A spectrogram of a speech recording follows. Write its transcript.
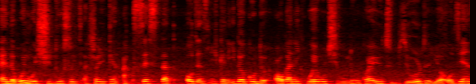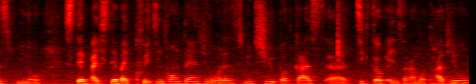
and the way in which you do so it's actually you can access that audience. You can either go the organic way which will require you to build your audience you know step by step by creating content you know whether it's youtube podcast uh, tiktok instagram what have you.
